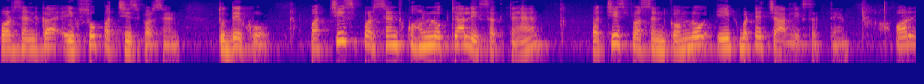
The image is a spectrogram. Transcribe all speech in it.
परसेंट का 125 परसेंट। तो देखो 25 परसेंट को हम लोग क्या लिख सकते हैं? 25 परसेंट को हम लोग एक बटे चार लिख सकते हैं। और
